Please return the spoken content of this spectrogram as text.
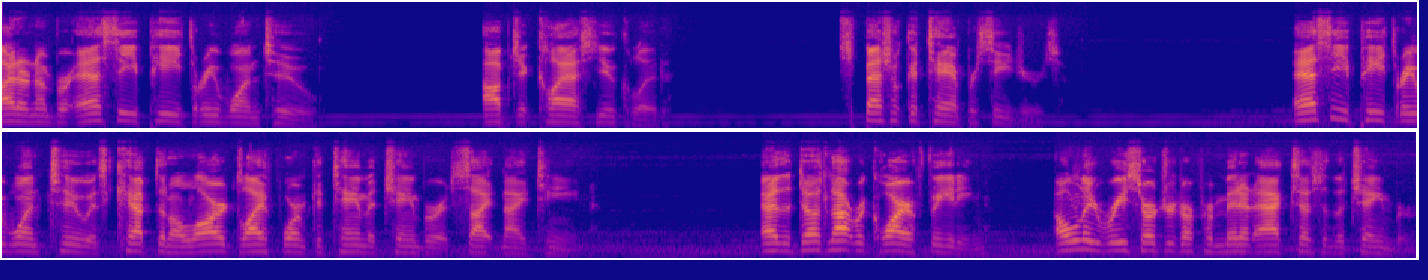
Item Number SCP-312 Object Class Euclid Special Containment Procedures SCP-312 is kept in a large lifeform containment chamber at Site-19. As it does not require feeding, only researchers are permitted access to the chamber.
